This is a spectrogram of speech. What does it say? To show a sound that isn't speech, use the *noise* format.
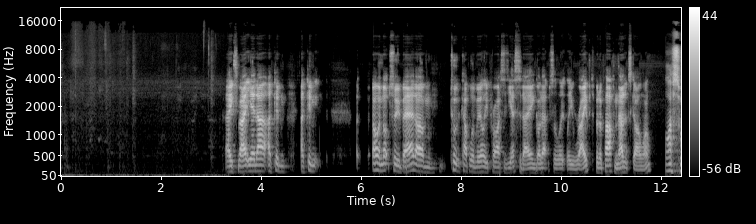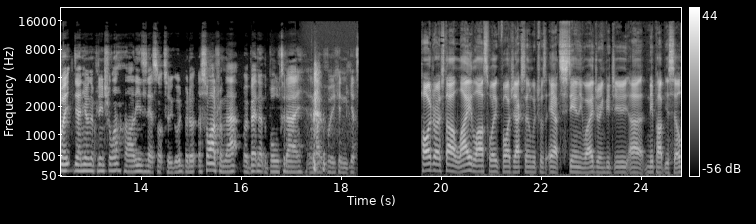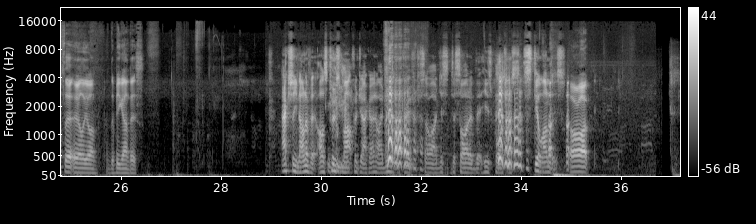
Thanks, mate. Yeah, no, I can, I can. Oh, not too bad. Um, took a couple of early prices yesterday and got absolutely raped. But apart from that, it's going well. Life's sweet down here on the peninsula. Uh, the internet's not too good, but aside from that, we're betting at the bull today, and hopefully we can get. *laughs* Hydro Star lay last week by Jackson, which was outstanding wagering. Did you uh, nip up yourself there early on the big unders? Actually, none of it. I was too smart for Jacko. I didn't drift, *laughs* so I just decided that his price was still unders. All right.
